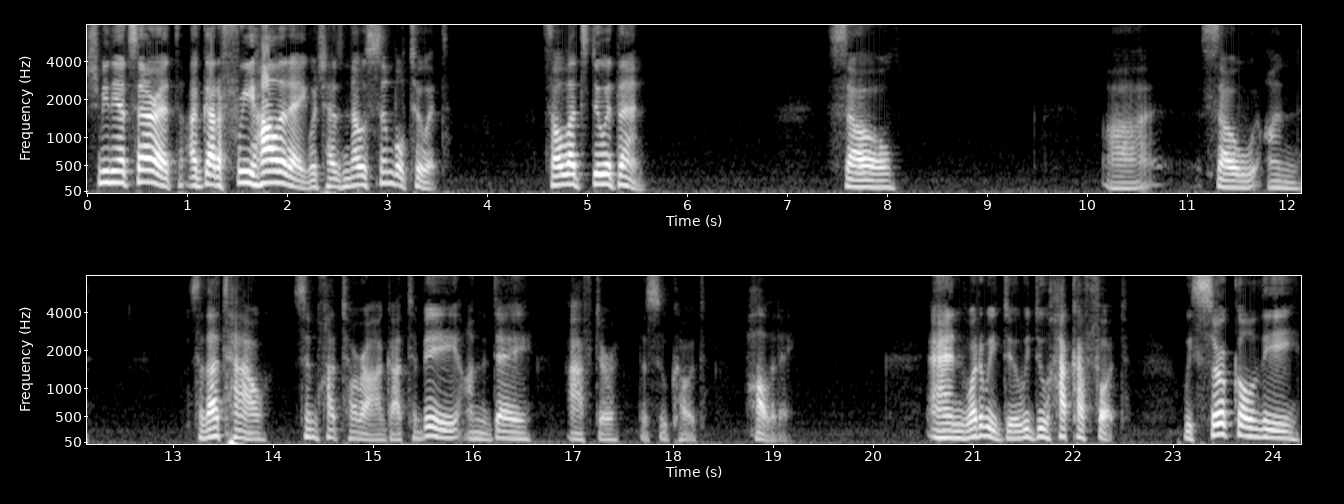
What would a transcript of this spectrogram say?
Shmini Atzeret. I've got a free holiday which has no symbol to it. So let's do it then. So, uh, so on, so that's how Simchat Torah got to be on the day after the Sukkot holiday. And what do we do? We do hakafot. We circle the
